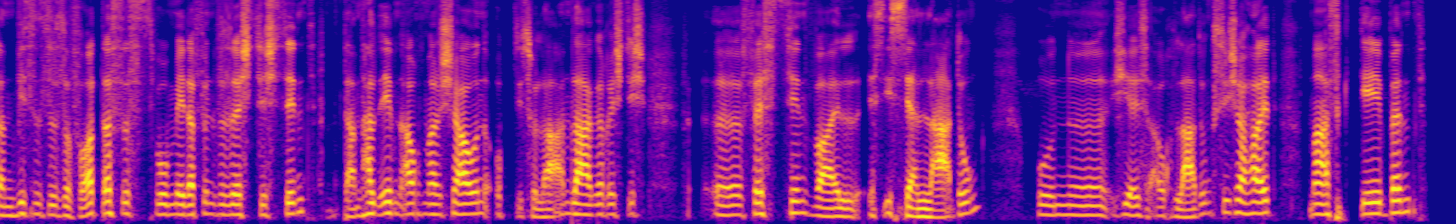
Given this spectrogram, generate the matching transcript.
dann wissen sie sofort, dass es 2,65 Meter sind. Dann halt eben auch mal schauen, ob die Solaranlage richtig äh, fest sind, weil es ist ja Ladung. Und äh, hier ist auch Ladungssicherheit maßgebend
